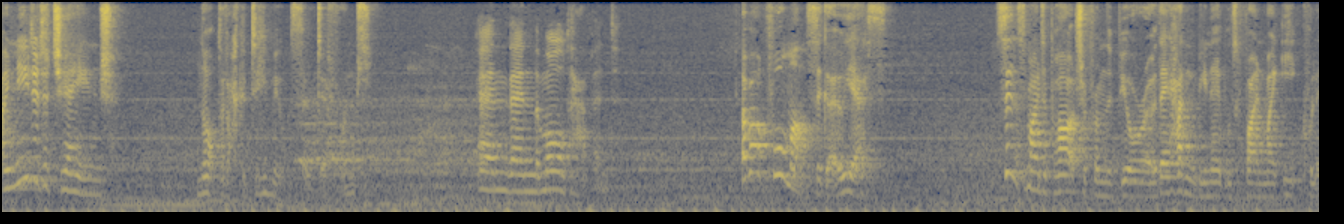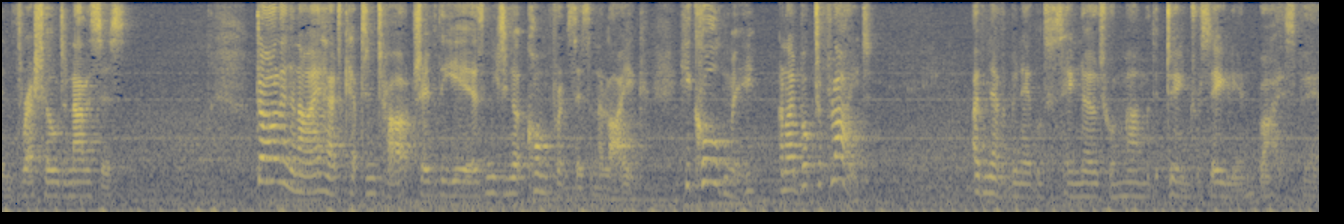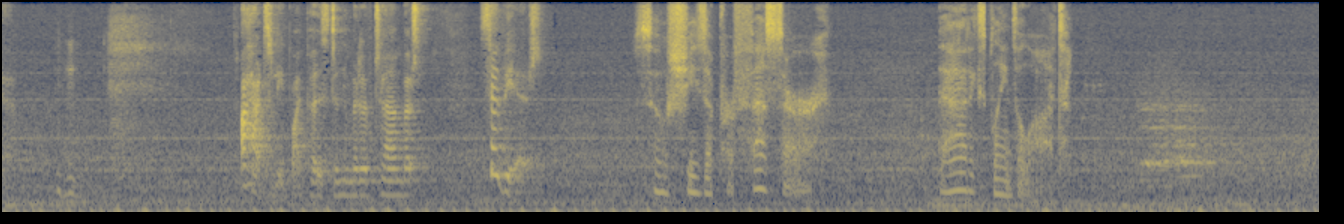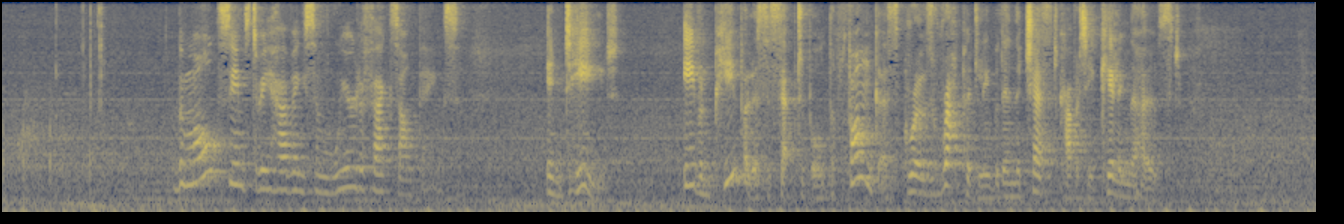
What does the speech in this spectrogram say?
I needed a change. Not that academia was so different. And then the mold happened. About four months ago, yes. Since my departure from the Bureau, they hadn't been able to find my equal in threshold analysis. Darling and I had kept in touch over the years, meeting at conferences and the like. He called me, and I booked a flight. I've never been able to say no to a man with a dangerous alien biosphere. I had to leave my post in the middle of term, but so be it. So she's a professor. That explains a lot. The mold seems to be having some weird effects on things. Indeed. Even people are susceptible. The fungus grows rapidly within the chest cavity, killing the host.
